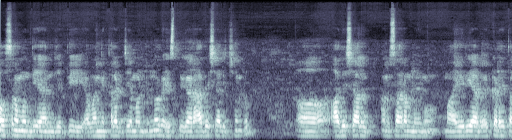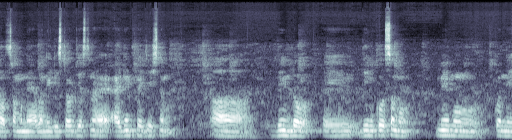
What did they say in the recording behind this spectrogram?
అవసరం ఉంది అని చెప్పి అవన్నీ కలెక్ట్ చేయమంటున్నారు. ఎస్పీ గారు ఆదేశాలు ఇచ్చిండ్రు. ఆదేశాల అనుసారం మేము మా ఏరియాలో ఎక్కడైతే అవసరం ఉన్నాయో అవన్నీ లిస్ట్ అవుట్ చేస్తున్నాం ఐడెంటిఫై చేసినాము. దీనిలో దీనికోసము మేము కొన్ని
